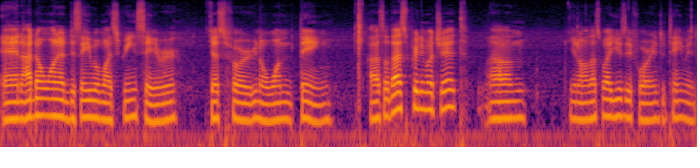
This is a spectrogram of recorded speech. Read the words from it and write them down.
and I don't want to disable my screensaver just for you know one thing. Uh, so that's pretty much it. Um, you know that's what I use it for entertainment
